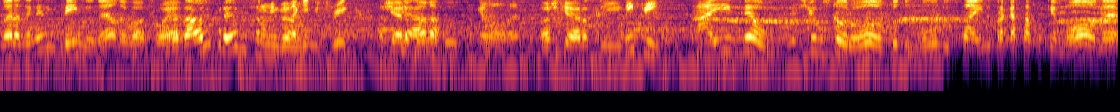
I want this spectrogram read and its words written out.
não era nem Nintendo, né? O negócio. Era da empresa, se não me engano. da Game Freaks, Acho que era que dona era. do Pokémon, né? Eu acho que era assim. Enfim, aí, meu, esse jogo estourou, todo mundo saindo pra caçar Pokémon, né?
